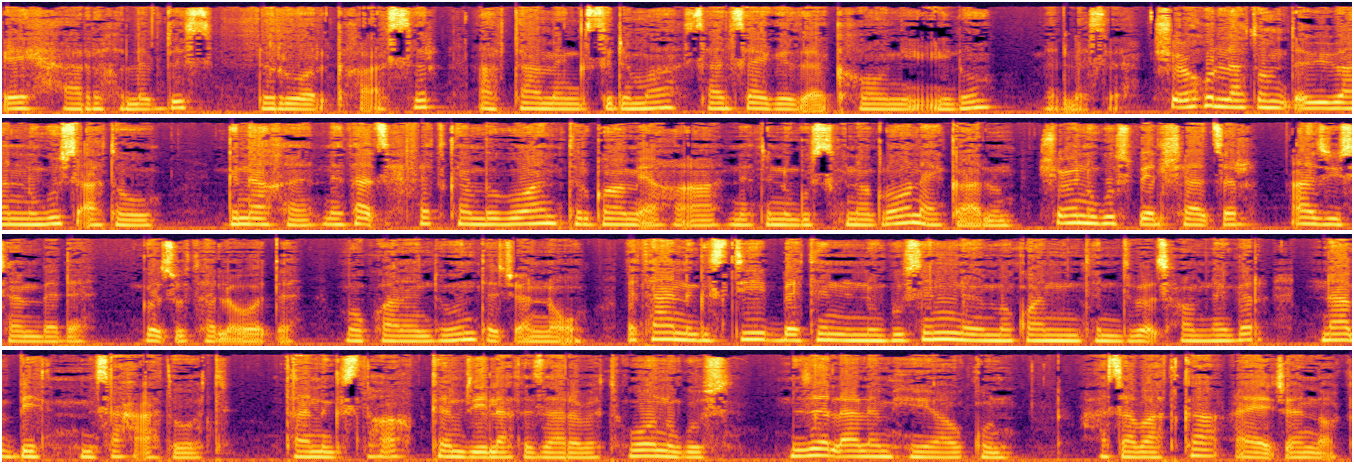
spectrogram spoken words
ቀይሕ ሓሪ ኺለብስ፣ ድሪ ወርቂ ኺኣስር፣ ኣብታ መንግስቲ ድማ ሳልሳይ ገዛኢ ኪኸውን እዩ ኢሉ መለሰ። ሽዑ ዅላቶም ጠቢባን ንጉስ ኣተዉ፣ ግናኸ፣ ነታ ጽሕፈት ኬንብብዋን ትርጓሜኣ ኸኣ ነቲ ንጉስ ኪነግርዎን ኣይከኣሉን። ሽዑ ንጉስ ቤልሻጽር ኣዝዩ ሰምበደ፣ ገጹ ተለወጠ። መኳንንት እውን ተጨነቑ። እታ ንግስቲ በቲ ንንጉስን ንመኳንንትን ዝበጽሖም ነገር ናብ ቤት ምሳሕ ኣተወት። እታ ንግስቲ ኸኣ ከምዚ ኢላ ተዛረበት፣ ዎ ንጉስ፣ ንዘልኣለም ህያው ኩን፣ ሓሳባትካ ኣየጨንቕካ፣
